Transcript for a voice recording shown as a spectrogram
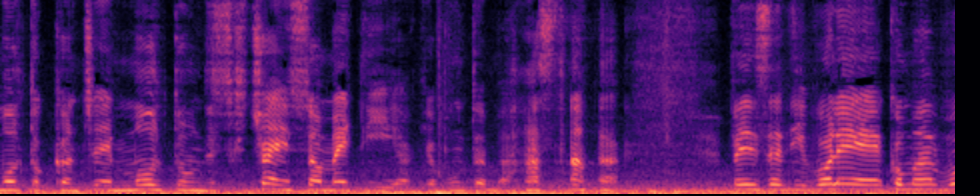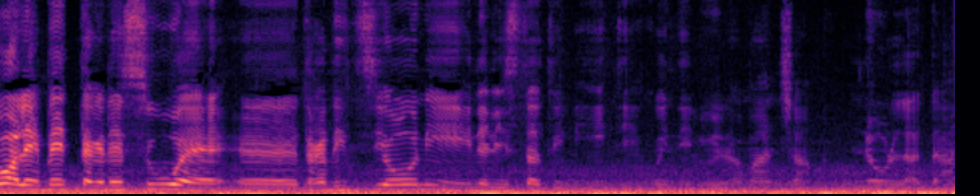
molto, è molto un cioè insomma è tirchio, punto e basta pensati, vuole, come vuole mettere le sue eh, tradizioni negli Stati Uniti, quindi lui la mancia non la dà,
